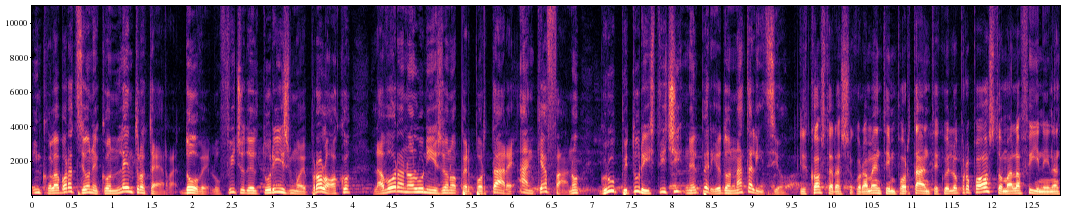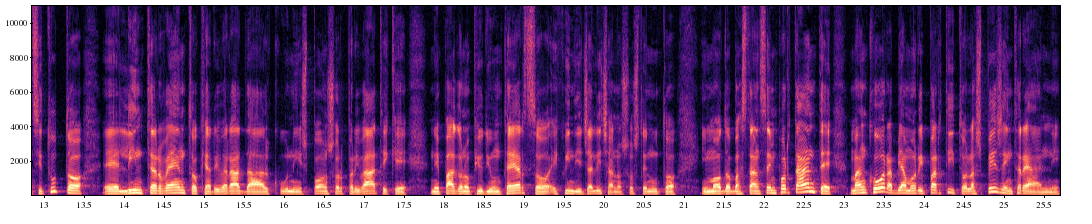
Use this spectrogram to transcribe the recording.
in collaborazione con l'Entroterra, dove l'Ufficio del Turismo e Proloco lavorano all'unisono per portare anche a Fano gruppi turistici nel periodo natalizio. Il costo era sicuramente importante quello proposto, ma alla fine innanzitutto eh, l'intervento che arriverà da alcuni sponsor privati che ne pagano più di un terzo e quindi già lì ci hanno sostenuto in modo abbastanza importante importante, ma ancora abbiamo ripartito la spesa in tre anni,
